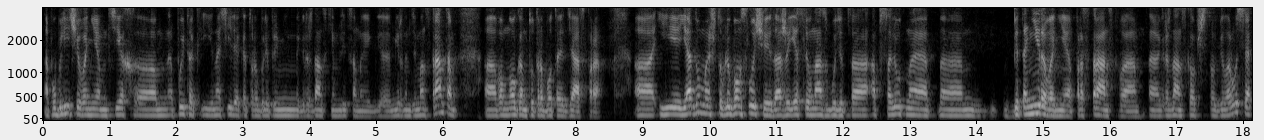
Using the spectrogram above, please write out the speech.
опубличиванием тех эм, пыток и насилия, которые были применены гражданским лицам и э, мирным демонстрантам, а, во многом тут работает диаспора. И я думаю, что в любом случае, даже если у нас будет абсолютное эм, бетонирование пространства э, гражданского общества в Беларуси,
